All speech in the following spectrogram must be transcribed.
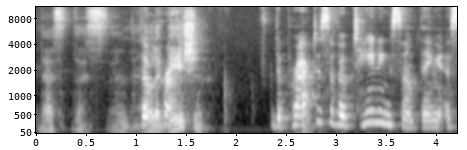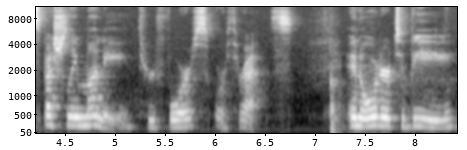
that's that's an pro- allegation the practice of obtaining something, especially money, through force or threats, in order to be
